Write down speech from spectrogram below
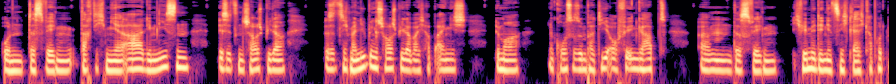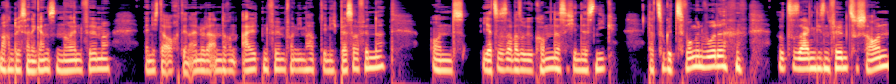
Und deswegen dachte ich mir, ah, Liam Neeson ist jetzt ein Schauspieler, ist jetzt nicht mein Lieblingsschauspieler, aber ich habe eigentlich immer eine große Sympathie auch für ihn gehabt. Ähm, deswegen, ich will mir den jetzt nicht gleich kaputt machen durch seine ganzen neuen Filme, wenn ich da auch den ein oder anderen alten Film von ihm habe, den ich besser finde. Und Jetzt ist es aber so gekommen, dass ich in der Sneak dazu gezwungen wurde, sozusagen diesen Film zu schauen.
